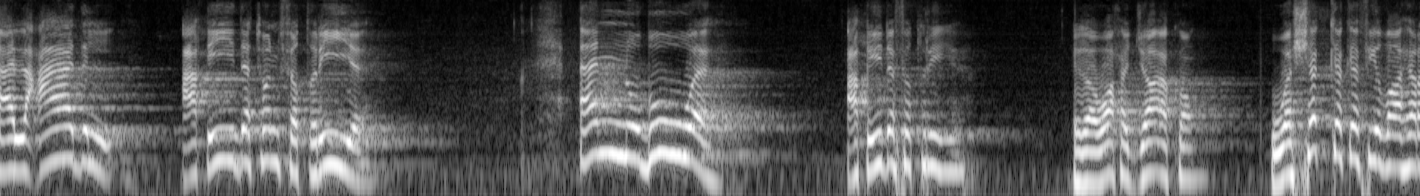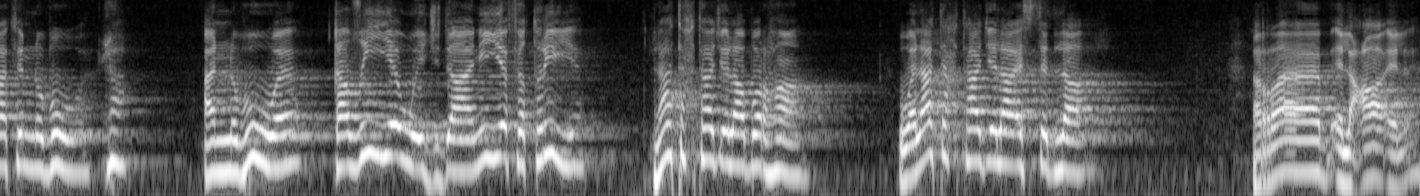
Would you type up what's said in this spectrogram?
العادل عقيدة فطرية. النبوة عقيدة فطرية. إذا واحد جاءكم وشكك في ظاهرة النبوة لا. النبوة قضية وجدانية فطرية. لا تحتاج إلى برهان ولا تحتاج إلى استدلال. الرب العائلة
